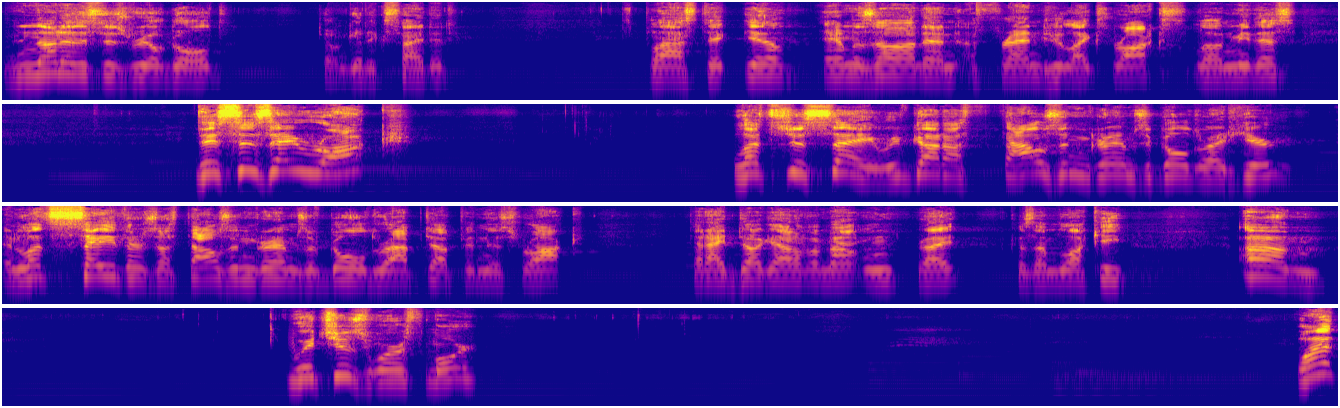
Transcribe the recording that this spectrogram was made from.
None of this is real gold. Don't get excited. It's plastic. You know, Amazon and a friend who likes rocks loaned me this. This is a rock. Let's just say we've got a thousand grams of gold right here. And let's say there's a thousand grams of gold wrapped up in this rock that I dug out of a mountain, right? Because I'm lucky. Um, which is worth more? What?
